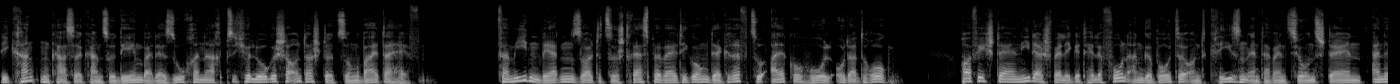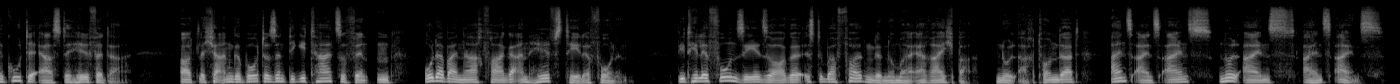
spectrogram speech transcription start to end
Die Krankenkasse kann zudem bei der Suche nach psychologischer Unterstützung weiterhelfen Vermieden werden sollte zur Stressbewältigung der Griff zu Alkohol oder Drogen. Häufig stellen niederschwellige Telefonangebote und Kriseninterventionsstellen eine gute erste Hilfe dar. Örtliche Angebote sind digital zu finden oder bei Nachfrage an Hilfstelefonen. Die Telefonseelsorge ist über folgende Nummer erreichbar: 0800 111 0111.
